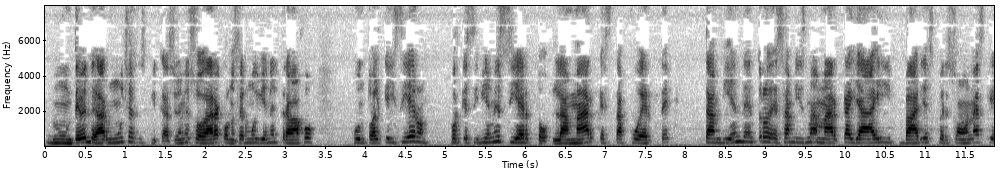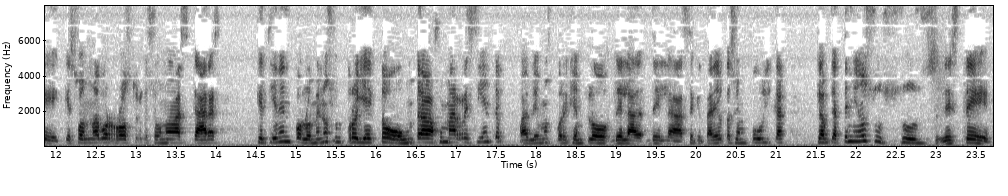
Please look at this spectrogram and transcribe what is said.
mm, deben de dar muchas explicaciones o dar a conocer muy bien el trabajo puntual que hicieron, porque si bien es cierto, la marca está fuerte, también dentro de esa misma marca ya hay varias personas que, que son nuevos rostros, que son nuevas caras, que tienen por lo menos un proyecto o un trabajo más reciente. Hablemos, por ejemplo, de la, de la Secretaría de Educación Pública, que aunque ha tenido sus, sus este,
